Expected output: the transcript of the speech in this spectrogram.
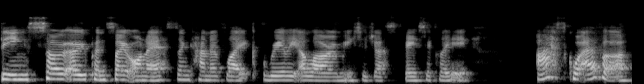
being so open, so honest, and kind of like really allowing me to just basically ask whatever.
